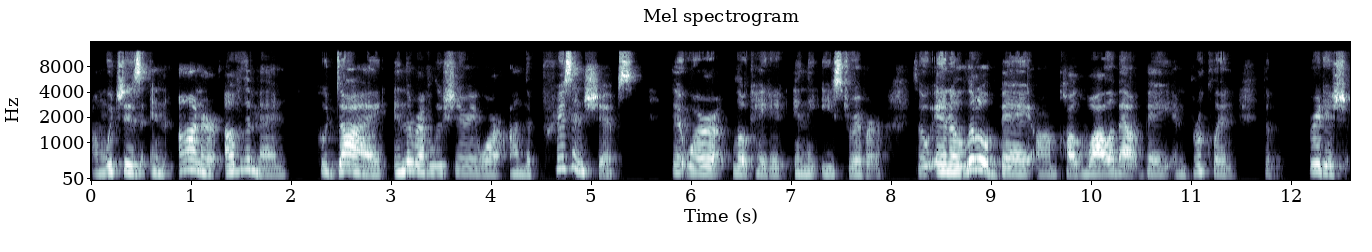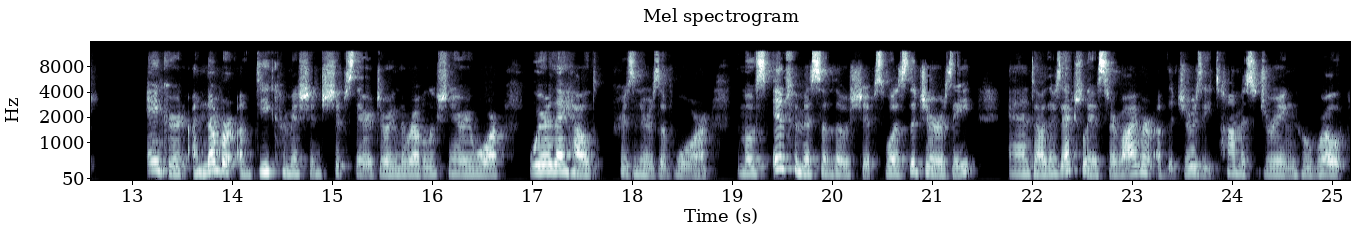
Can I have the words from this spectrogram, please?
um, which is in honor of the men who died in the Revolutionary War on the prison ships that were located in the East River. So, in a little bay um, called Wallabout Bay in Brooklyn, the British anchored a number of decommissioned ships there during the Revolutionary War, where they held prisoners of war. The most infamous of those ships was the Jersey, and uh, there's actually a survivor of the Jersey, Thomas Dring, who wrote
